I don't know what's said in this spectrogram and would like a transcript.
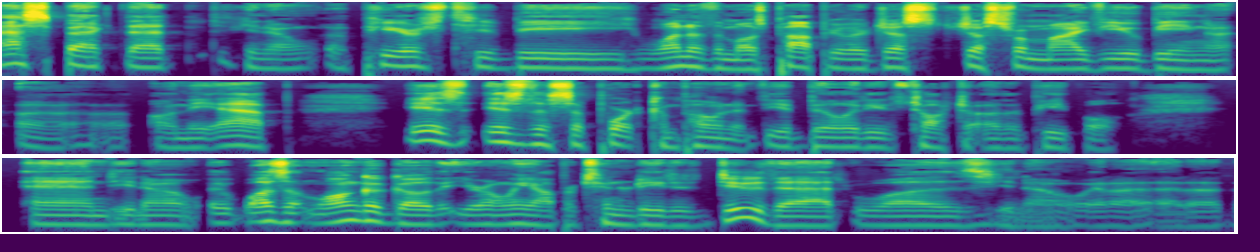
aspect that you know appears to be one of the most popular just just from my view being uh, uh, on the app is is the support component the ability to talk to other people. And you know it wasn't long ago that your only opportunity to do that was you know at a, at a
